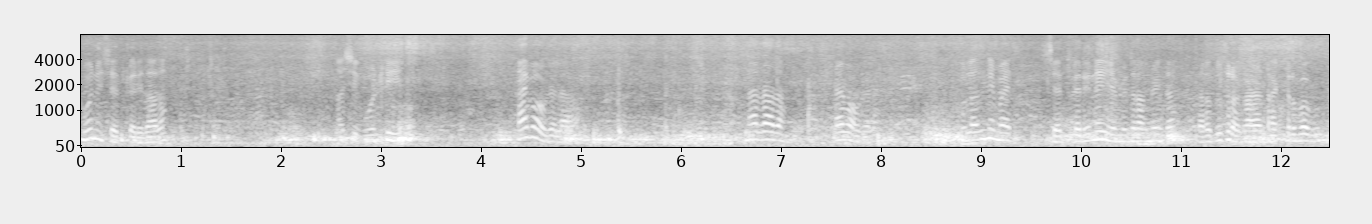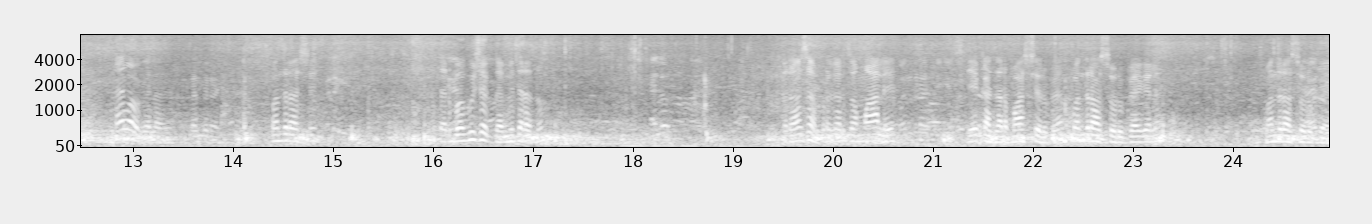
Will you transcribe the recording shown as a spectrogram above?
कोण आहे शेतकरी दादा? अशी गोल्टी काय भाव गेला? ना दादा काय भाव गेला? तुलाच नाही माहीत. शेतकरी नाही आहे मित्रांनो इथं. तर दुसरा काय ट्रॅक्टर बघू. काय भाव गेला? पंधराशे. तर बघू शकता मित्रांनो. तर अशा प्रकारचा माल आहे. एक हजार पाचशे रुपये पंधराशे रुपये गेला. पंधराशे रुपये.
